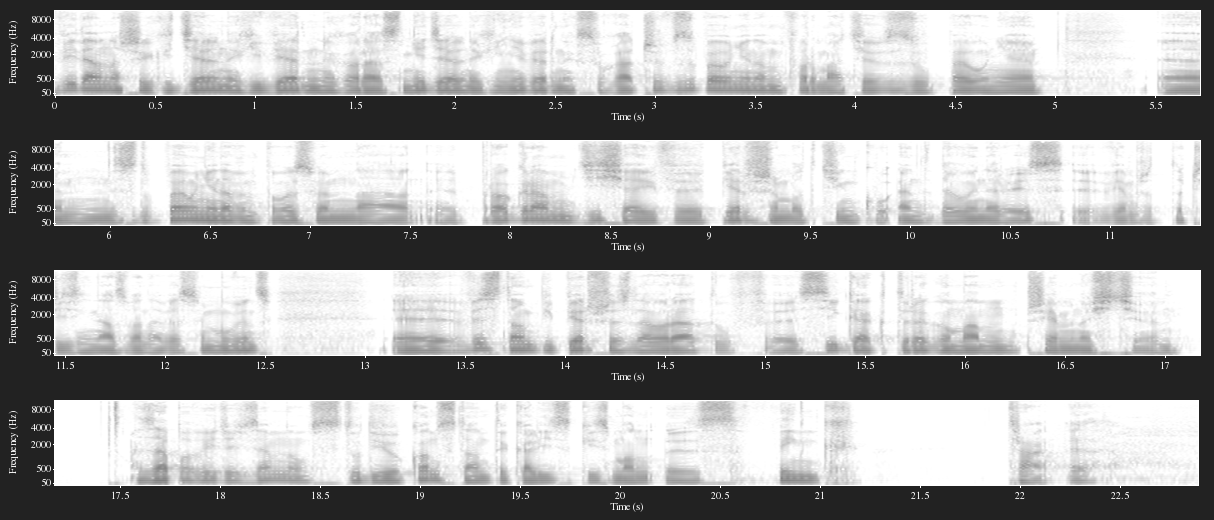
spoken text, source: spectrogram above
Witam naszych dzielnych i wiernych oraz niedzielnych i niewiernych słuchaczy w zupełnie nowym formacie, w zupełnie, z zupełnie nowym pomysłem na y, program. Dzisiaj w pierwszym odcinku And the Winner Is, y, wiem, że to cheesy nazwa nawiasem mówiąc, y, wystąpi pierwszy z laureatów SIGA, którego mam przyjemność zapowiedzieć ze mną w studiu Konstanty Kalicki z, Mon- z Think Trunk.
